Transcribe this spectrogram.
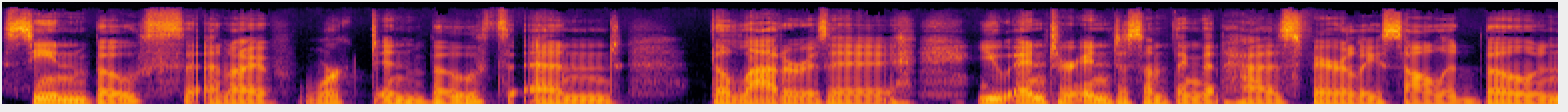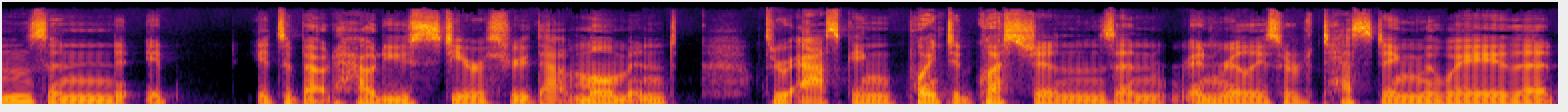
seen both and I've worked in both. And the latter is a you enter into something that has fairly solid bones and it it's about how do you steer through that moment through asking pointed questions and and really sort of testing the way that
